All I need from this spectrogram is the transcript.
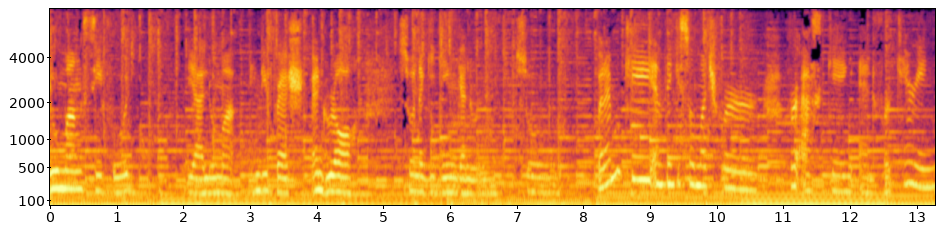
lumang seafood, yeah, luma, hindi fresh and raw. So, nagiging ganun. So, but I'm okay and thank you so much for for asking and for caring.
